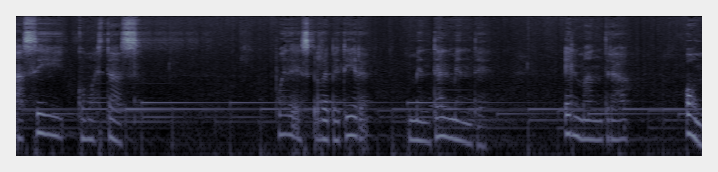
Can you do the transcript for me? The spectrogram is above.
Así como estás, puedes repetir mentalmente el mantra OM.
